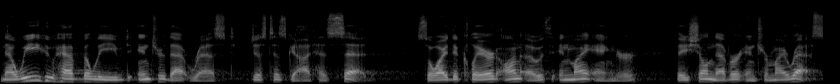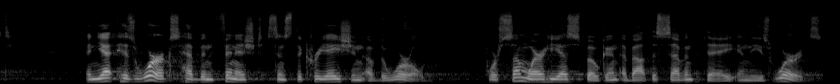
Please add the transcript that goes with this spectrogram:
Now we who have believed enter that rest, just as God has said. So I declared on oath in my anger, They shall never enter my rest. And yet his works have been finished since the creation of the world. For somewhere he has spoken about the seventh day in these words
